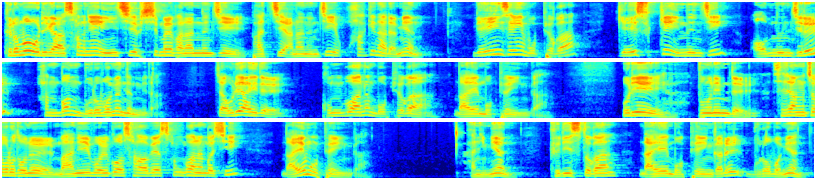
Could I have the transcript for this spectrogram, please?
그러므로 우리가 성령의 인치심을 받았는지 받지 않았는지 확인하려면 내 인생의 목표가 예수께 있는지 없는지를 한번 물어보면 됩니다. 자, 우리 아이들 공부하는 목표가 나의 목표인가? 우리 부모님들 세상적으로 돈을 많이 벌고 사업에 성공하는 것이 나의 목표인가? 아니면 그리스도가 나의 목표인가를 물어보면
